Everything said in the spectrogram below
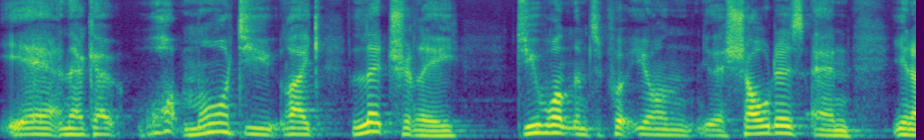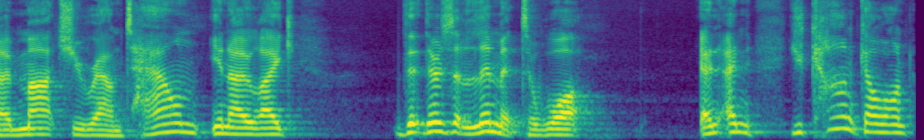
yeah, and they'll go, what more do you like? Literally do you want them to put you on their shoulders and you know march you around town? You know like th- there's a limit to what and and you can't go on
